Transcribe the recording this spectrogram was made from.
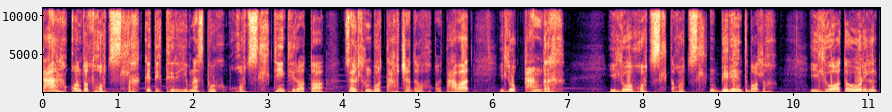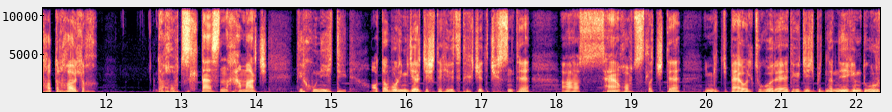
Даарахгүй тул хувцслах гэдэг тэр юмнаас бүр хувцлалтын тэр одоо зорилго нь бүр давчаад байгаа байхгүй. Даваад илүү гангарах, илүү хувцлалт хувцлалтанд брэнд болох, илүү одоо өөрийг нь тодорхойлох. Тэгээ хувцлалтаас нь хамаарч тэр хүний итэг одоо бүр ингэж ярьж штэ хэрэгт итгэгчэд ч гэсэн те сайн хувцслаж те ингэж байвал зүгээрээ тэгжиж бид нар нийгэмд үр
